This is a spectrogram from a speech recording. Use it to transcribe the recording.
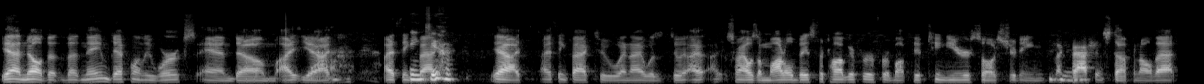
Yeah, no, the, the name definitely works, and um, I yeah, I, I think Thank back you. Yeah, I, I think back to when I was doing. I, I, so I was a model-based photographer for about 15 years. So I was shooting like Mhm. fashion stuff and all that.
